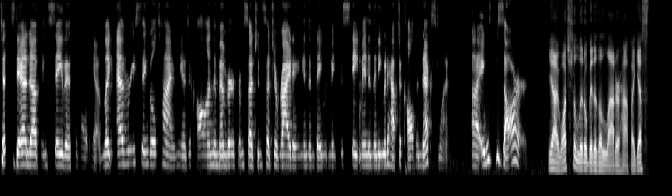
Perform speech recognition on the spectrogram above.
to stand up and say this about him. Like every single time he had to call on the member from such and such a riding, and then they would make this statement, and then he would have to call the next one. Uh, it was bizarre. Yeah, I watched a little bit of the latter half. I guess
